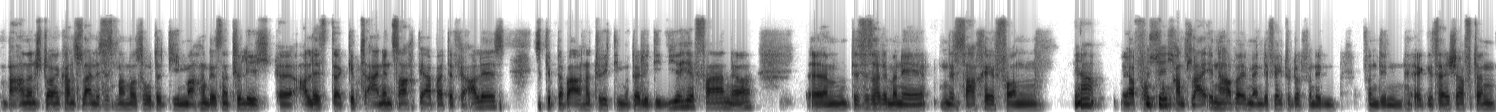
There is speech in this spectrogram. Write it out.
bei anderen Steuerkanzleien ist es manchmal so, die machen das natürlich äh, alles, da gibt es einen Sachbearbeiter für alles. Es gibt aber auch natürlich die Modelle, die wir hier fahren. Ja. Ähm, das ist halt immer eine, eine Sache von, ja, ja vom, vom Kanzleiinhaber im Endeffekt oder von den, von den äh, Gesellschaftern.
